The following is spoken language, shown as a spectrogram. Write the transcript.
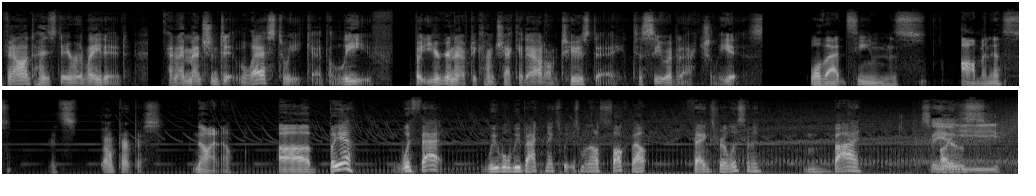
Valentine's Day related, and I mentioned it last week, I believe. But you're gonna have to come check it out on Tuesday to see what it actually is. Well, that seems ominous. It's on purpose. No, I know. Uh, but yeah, with that, we will be back next week with something else to talk about. Thanks for listening. Bye. See Bye. yous.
